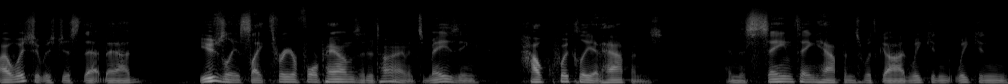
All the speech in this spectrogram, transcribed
I wish it was just that bad. Usually it's like three or four pounds at a time. It's amazing how quickly it happens. And the same thing happens with God. We can, we can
